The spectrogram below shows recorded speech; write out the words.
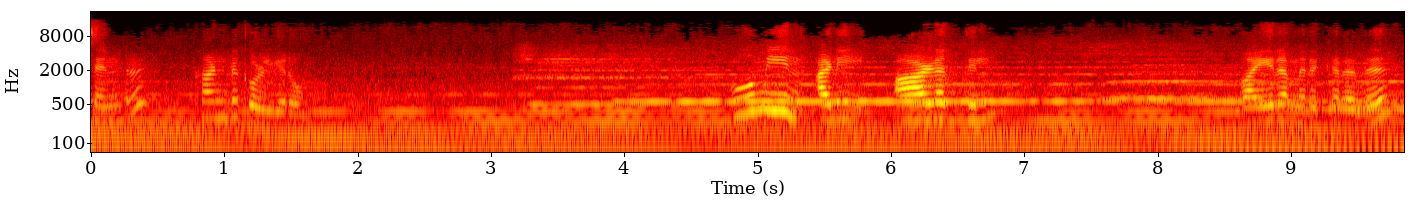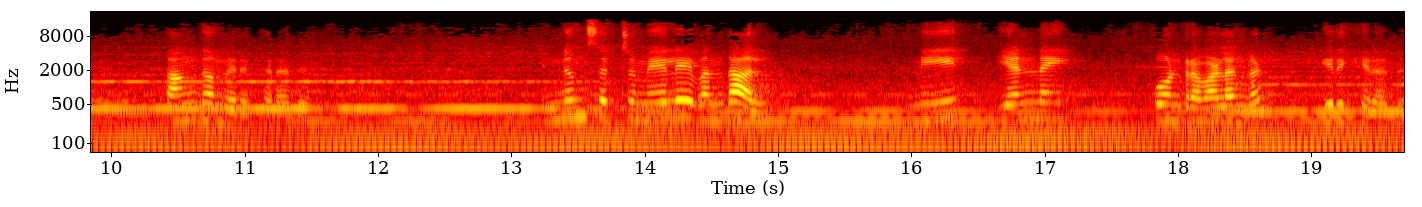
சென்று கண்டு கொள்கிறோம் பூமியின் அடி ஆழத்தில் வைரம் இருக்கிறது தங்கம் இருக்கிறது. இன்னும் சற்று மேலே வந்தால் நீர் எண்ணெய் போன்ற வளங்கள் இருக்கிறது.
